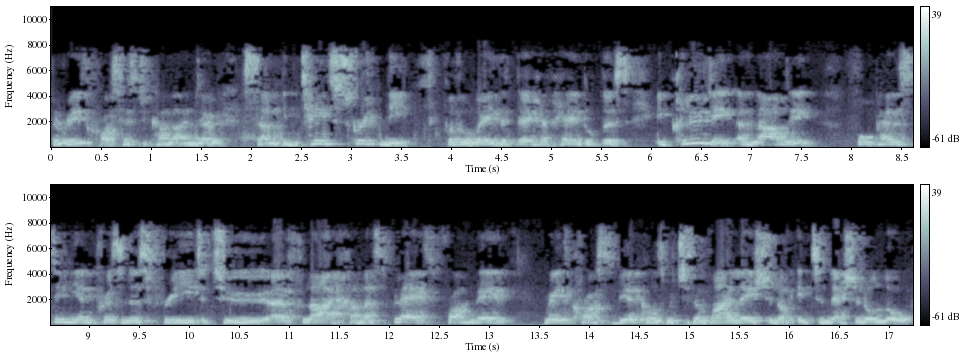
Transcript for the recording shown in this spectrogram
The Red Cross has to come under some intense scrutiny for the way that they have handled this, including allowing for Palestinian prisoners freed to uh, fly Hamas flags from their Red Cross vehicles, which is a violation of international law.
